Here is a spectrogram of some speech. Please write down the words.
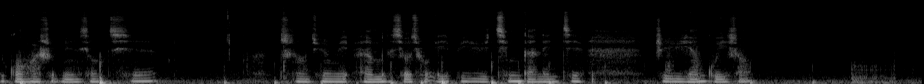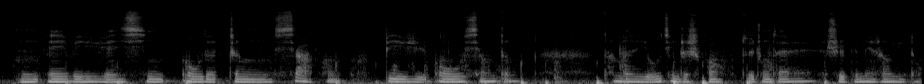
与光滑水平相切，质量均为 m 的小球 AB 与氢感连接。置于圆轨上，嗯，A 为圆心 O 的正下方，B 与 O 相等，它们由静止释放，最终在水平面上运动。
